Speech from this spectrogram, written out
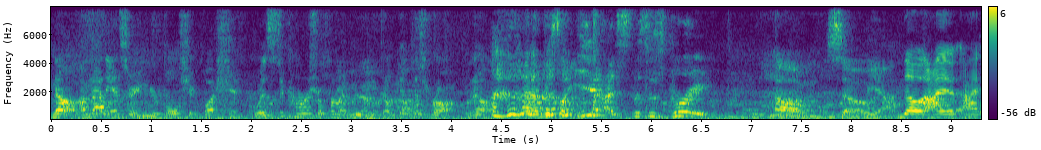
no, I'm not answering your bullshit question. Was this a commercial for my movie? Don't get this wrong. No. And I'm just like, yes, this is great. Um. So yeah. No, I, I,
